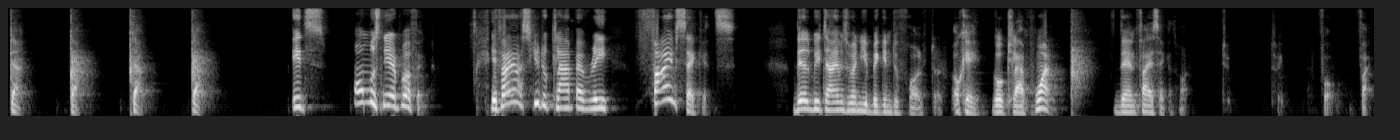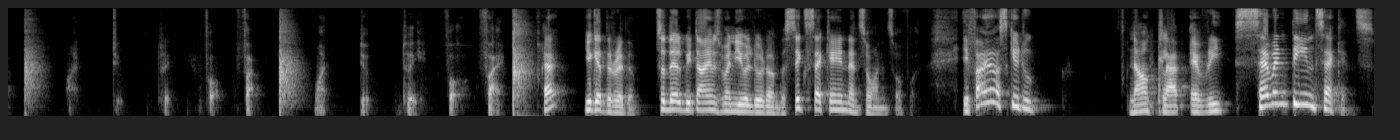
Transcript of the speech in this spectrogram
tap, tap, tap, tap. It's almost near perfect. If I ask you to clap every five seconds, there'll be times when you begin to falter. Okay, go clap one, then five seconds. One, two, three, four, five. One, two, three, four, five. One, two, three, four, five. Okay? You get the rhythm. So there'll be times when you will do it on the sixth second and so on and so forth. If I ask you to now clap every 17 seconds,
